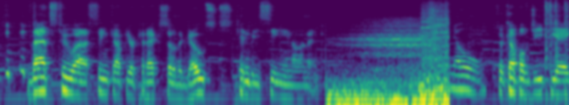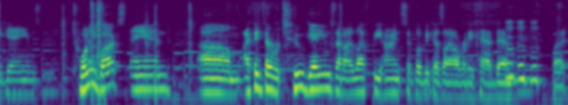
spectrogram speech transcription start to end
That's to uh, sync up your Kinect so the ghosts can be seen on it. No. So a couple of GTA games. 20 bucks, and um, I think there were two games that I left behind simply because I already had them. but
